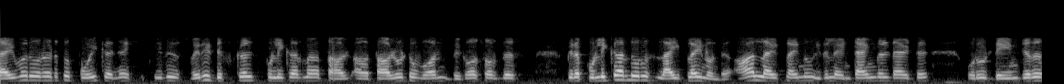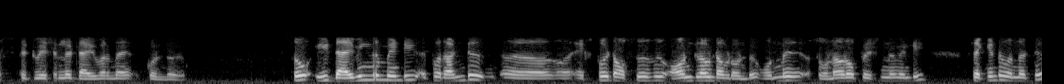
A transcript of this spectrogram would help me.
ഡൈവർ ഒരിടത്ത് പോയി കഴിഞ്ഞാൽ ഇത് വെരി ഡിഫിക്കൽട്ട് പുള്ളിക്കാരന് താഴോട്ട് പോകാൻ ബിക്കോസ് ഓഫ് ദിസ് പിന്നെ പുള്ളിക്കാരന്റെ ഒരു ലൈഫ് ലൈൻ ഉണ്ട്. ആ ലൈഫ് ലൈനും ഇതിൽ എന്റാങ്കിൾഡ് ആയിട്ട് ഒരു ഡേഞ്ചറസ് സിറ്റുവേഷനിൽ ഡൈവറിനെ കൊണ്ടുവരും. സോ ഈ ഡൈവിംഗിനും വേണ്ടി ഇപ്പൊ രണ്ട് എക്സ്പേർട്ട് ഓഫീസേഴ്സ് ഓൺ ഗ്രൗണ്ട് അവിടെ ഉണ്ട്. ഒന്ന് സോണാർ ഓപ്പറേഷന് വേണ്ടി സെക്കൻഡ് വന്നിട്ട്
